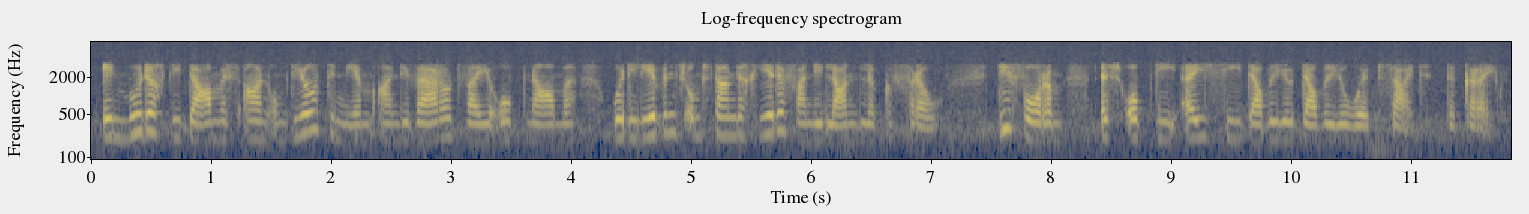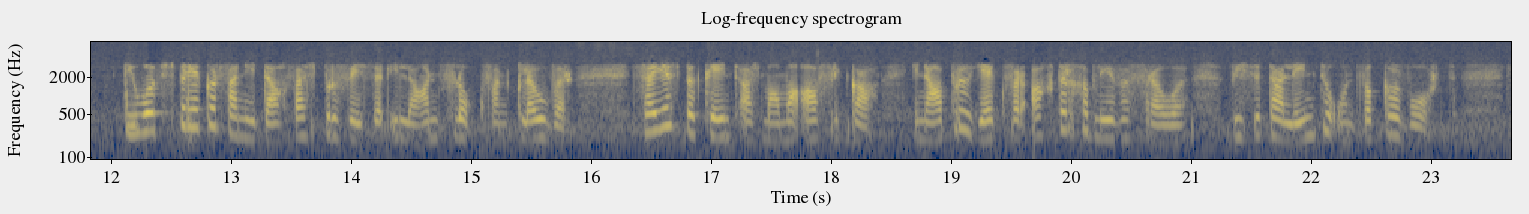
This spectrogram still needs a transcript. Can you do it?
en moedig die dames aan om deel te neem aan die wêreldwye opname oor die lewensomstandighede van die landelike vrou. Die vorm is op die ACWW webwerf te kry. Die hoofspreker van die dag was professor Ilan Vlok van Clover. Sy is bekend as Mama Afrika en haar projek vir agtergeblewe vroue wie se talente ontwikkel word.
